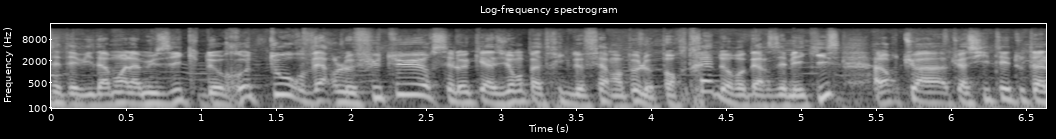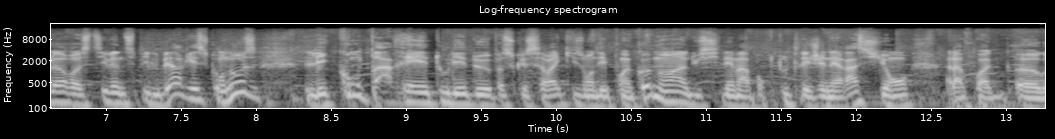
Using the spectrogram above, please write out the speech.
C'est évidemment la musique de Retour vers le futur. C'est l'occasion, Patrick, de faire un peu le portrait de Robert Zemeckis. Alors, tu as, tu as cité tout à l'heure euh, Steven Spielberg. Est-ce qu'on ose les comparer tous les deux? Parce que c'est vrai qu'ils ont des points communs, hein, du cinéma pour toutes les générations, à la fois euh,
